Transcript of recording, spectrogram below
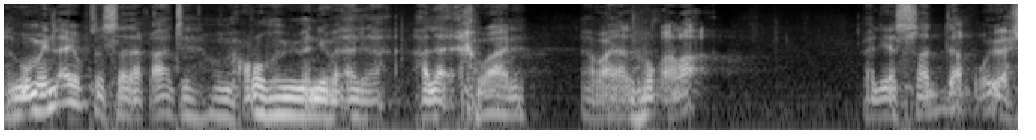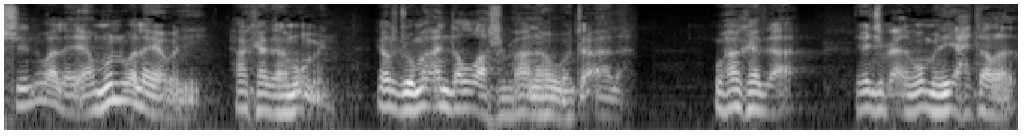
المؤمن لا يبطل صدقاته ومعروف بالمن والأذى على إخوانه أو على الفقراء. بل يتصدق ويحسن ولا يمن ولا يؤذي هكذا المؤمن. يرجو ما عند الله سبحانه وتعالى. وهكذا يجب على المؤمن يحذر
